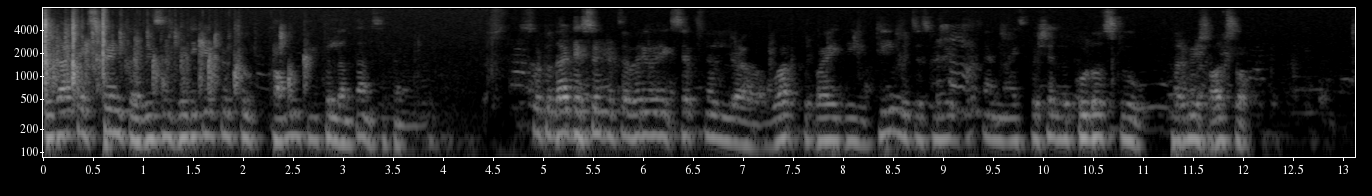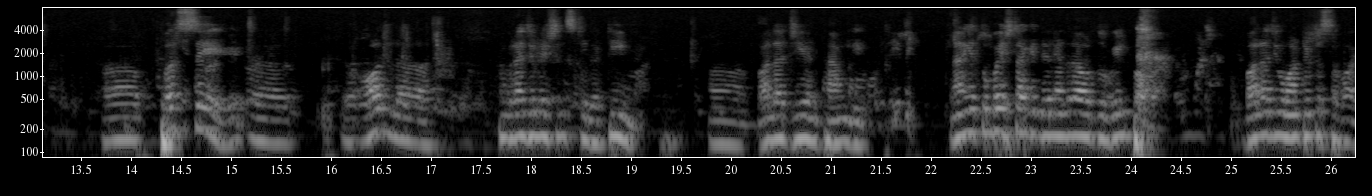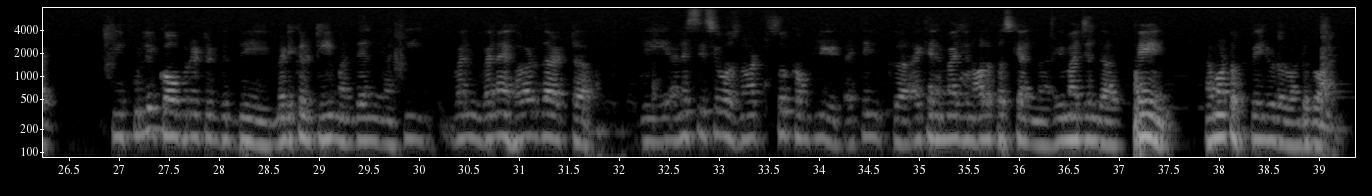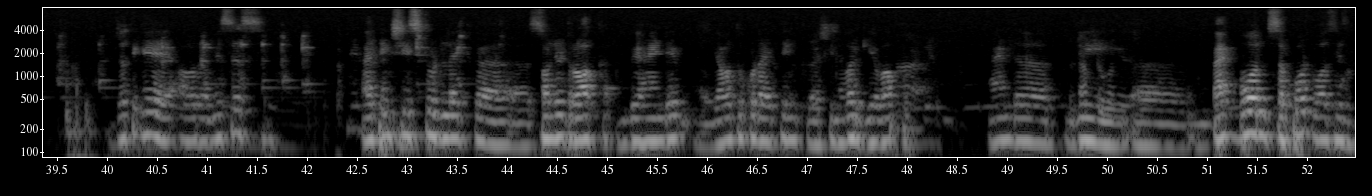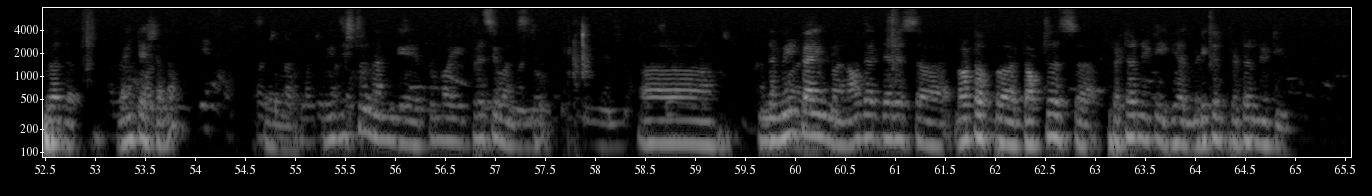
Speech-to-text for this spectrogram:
to that extent this is dedicated to common people ಅಂತ ಅನ್ಸುತ್ತೆ ನನಗೆ So to that extent, it's a very, very exceptional uh, work by the team which has made this and my special kudos to Parmesh also. Uh, per se, uh, uh, all uh, congratulations to the team, uh, Balaji and family. ನನಗೆ ತುಂಬ ಇಷ್ಟ ಆಗಿದ್ದೇನೆ ಅಂದರೆ ಅವ್ರದ್ದು will power Balaji wanted to survive he fully cooperated with the medical team and then he when when i heard that uh, the anesthesia was not so complete i think uh, i can imagine all of us can uh, imagine the pain amount of pain you would have undergone ಜೊತೆಗೆ ಅವರ Mrs I think she stood like solid rock behind him ಯಾವತ್ತೂ ಕೂಡ I think she never give up and the backbone support was his brother Venkatesh ಅಲ್ಲ? ಇದಿಷ್ಟು ನನಗೆ ತುಂಬ impressive ಅನ್ನಿಸ್ತು in the meantime now that there is lot of doctors fraternity here medical fraternity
